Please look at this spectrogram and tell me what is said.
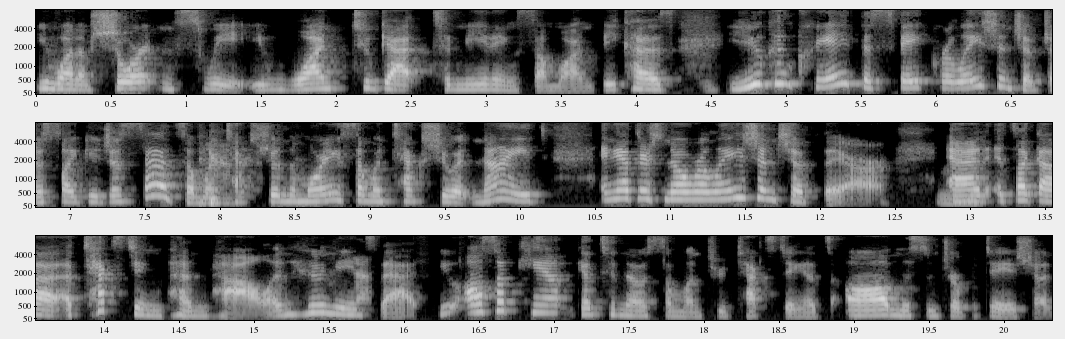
you want them short and sweet you want to get to meeting someone because mm-hmm. you can create this fake relationship just like you just said someone texts you in the morning someone texts you at night and yet there's no relationship there mm-hmm. and it's like a, a, texting pen pal and who needs yeah. that you also can't get to know someone through texting it's all misinterpretation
